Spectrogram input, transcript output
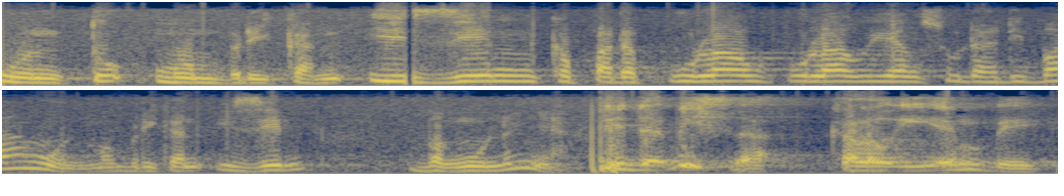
untuk memberikan izin kepada pulau-pulau yang sudah dibangun, memberikan izin bangunannya. Tidak bisa kalau IMB,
